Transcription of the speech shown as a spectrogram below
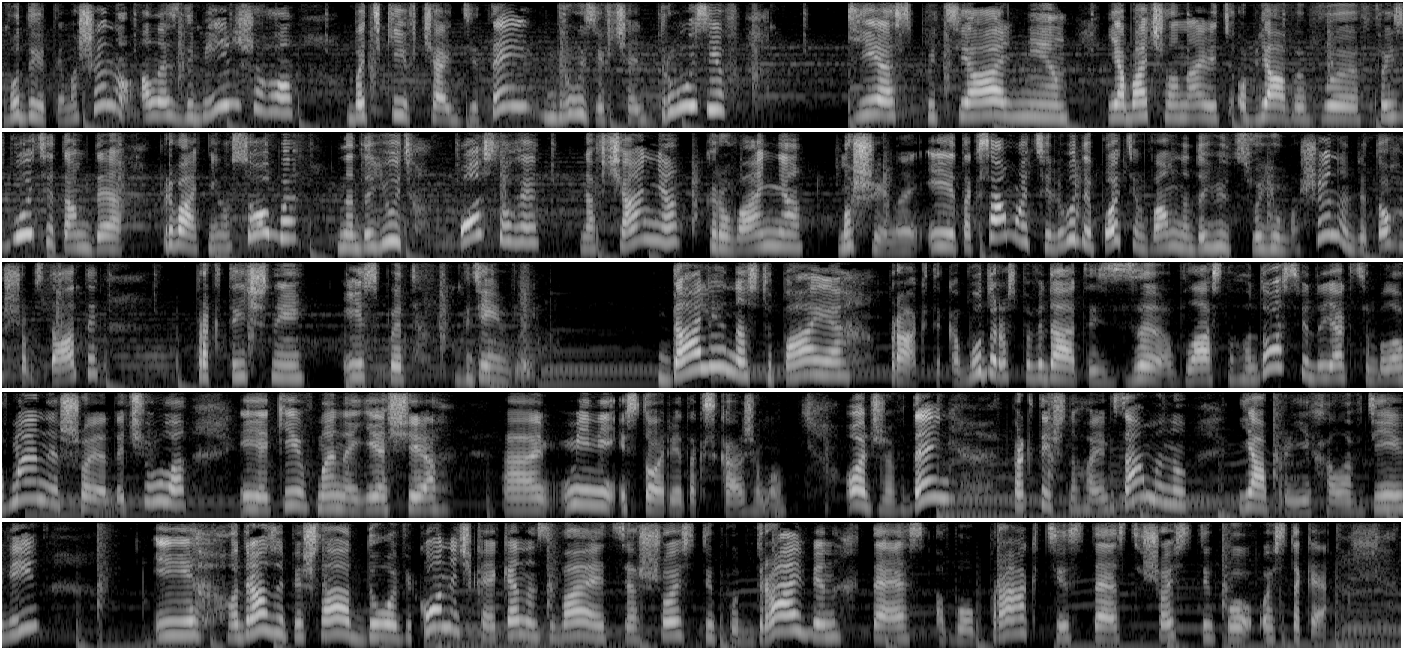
водити машину, але здебільшого батьки вчать дітей, друзі вчать друзів. Є спеціальні, я бачила навіть обяви в Фейсбуці, там де приватні особи надають послуги навчання керування машиною. І так само ці люди потім вам надають свою машину для того, щоб здати практичний іспит в DMV. Далі наступає практика. Буду розповідати з власного досвіду, як це було в мене, що я де чула, і які в мене є ще міні-історії, так скажемо. Отже, в день практичного екзамену я приїхала в DMV і одразу пішла до віконечка, яке називається щось типу драйвінг тест або практіс тест, щось типу ось таке.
